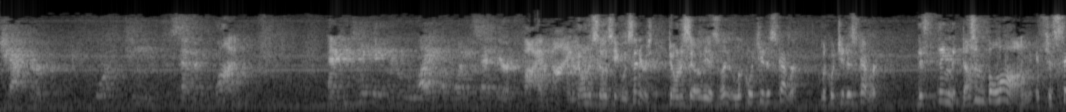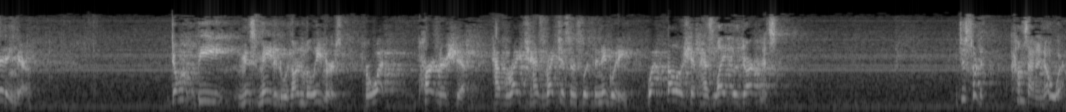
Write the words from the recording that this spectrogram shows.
chapter 14 to 7 1, and you take it in light of what he said here at 5 9, don't associate with sinners. Don't associate with sinners. Look what you discover. Look what you discover. This thing that doesn't belong, it's just sitting there. Don't be mismated with unbelievers. For what partnership have right, has righteousness with iniquity? What fellowship has light with darkness? It just sort of comes out of nowhere.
